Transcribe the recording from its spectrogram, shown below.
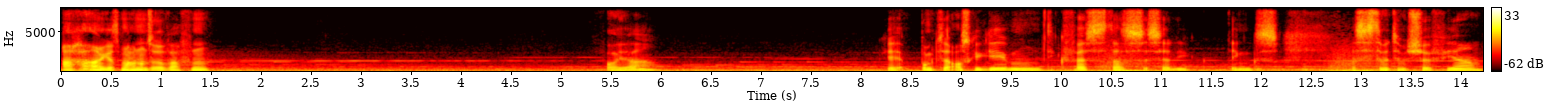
Aha, jetzt machen unsere Waffen Feuer. Okay, Punkte ausgegeben. Die Quest, das ist ja die Dings. Was ist denn mit dem Schiff hier?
